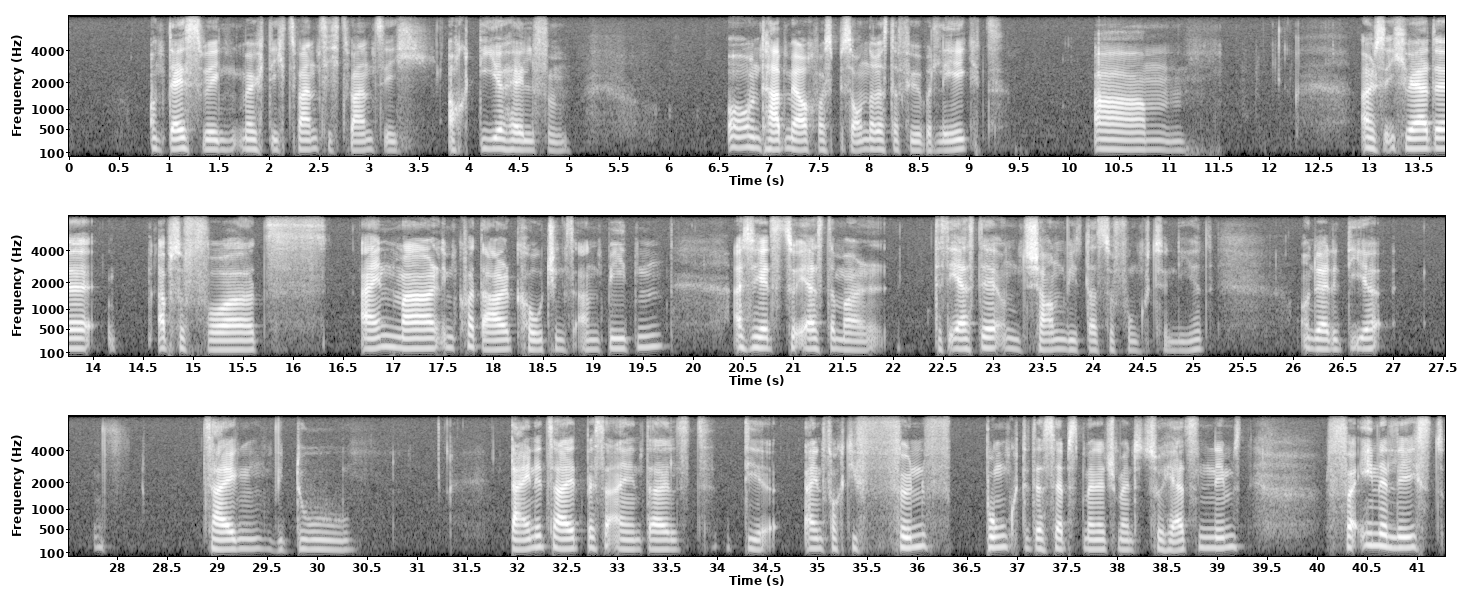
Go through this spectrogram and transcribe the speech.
Und deswegen möchte ich 2020 auch dir helfen und habe mir auch was Besonderes dafür überlegt. Ähm, also ich werde ab sofort einmal im Quartal Coachings anbieten. Also jetzt zuerst einmal das erste und schauen, wie das so funktioniert. Und werde dir zeigen, wie du deine Zeit besser einteilst, dir einfach die fünf Punkte der Selbstmanagement zu Herzen nimmst, verinnerlichst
